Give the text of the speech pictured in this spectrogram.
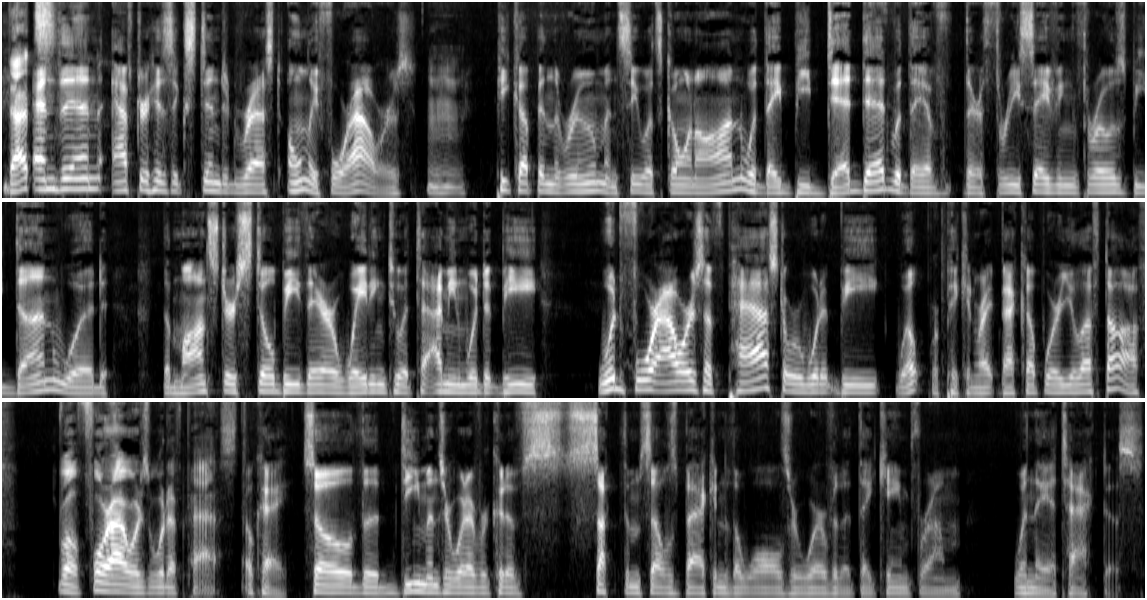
That's And then after his extended rest, only four hours, Mm-hmm. peek up in the room and see what's going on. Would they be dead? Dead? Would they have their three saving throws be done? Would the monster still be there waiting to attack? I mean, would it be? Would four hours have passed, or would it be? Well, we're picking right back up where you left off. well, four hours would have passed. Okay, so the demons or whatever could have sucked themselves back into the walls or wherever that they came from when they attacked us.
